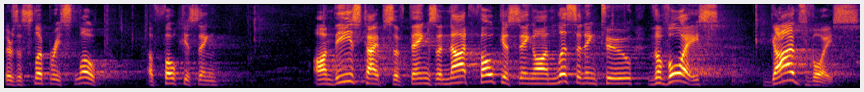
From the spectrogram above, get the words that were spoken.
There's a slippery slope of focusing on these types of things and not focusing on listening to the voice, God's voice.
